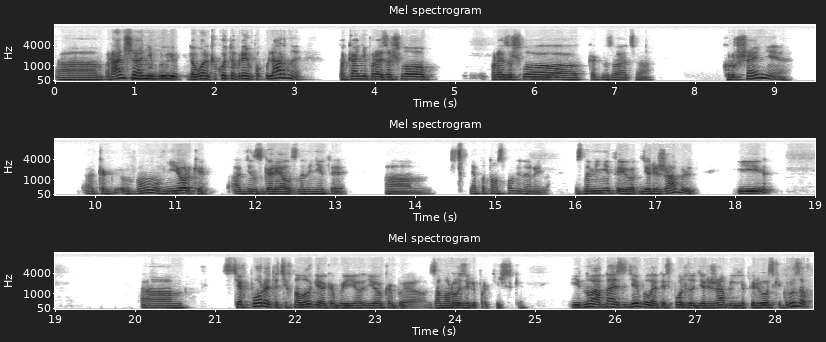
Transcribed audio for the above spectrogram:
А, раньше mm-hmm. они были довольно какое-то время популярны, пока не произошло, произошло, как называется, крушение, э, как, по-моему, в Нью-Йорке один сгорел, знаменитый, эм, я потом вспомню, наверное, знаменитый вот дирижабль, и с тех пор эта технология, как бы, ее, ее как бы заморозили практически. И, ну, одна из идей была это использовать дирижабли для перевозки грузов,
